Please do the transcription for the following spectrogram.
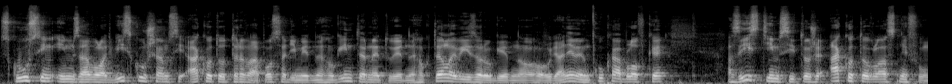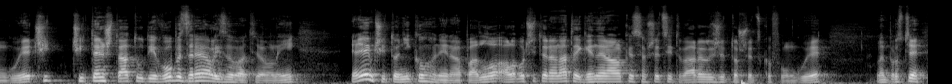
skúsim im zavolať, vyskúšam si, ako to trvá, posadím jedného k internetu, jedného k televízoru, k jednoho, ja neviem, ku káblovke a zistím si to, že ako to vlastne funguje, či, či ten štatút je vôbec realizovateľný. Ja neviem, či to nikoho nenapadlo, alebo či teda na tej generálke sa všetci tvárili, že to všetko funguje. Len proste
